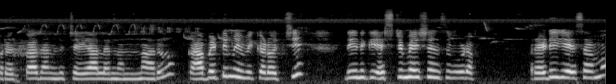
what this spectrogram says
ప్రతిపాదనలు చేయాలని అన్నారు. కాబట్టి మేము ఇక్కడ వచ్చి దీనికి ఎస్టిమేషన్స్ కూడా రెడీ చేశాము.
